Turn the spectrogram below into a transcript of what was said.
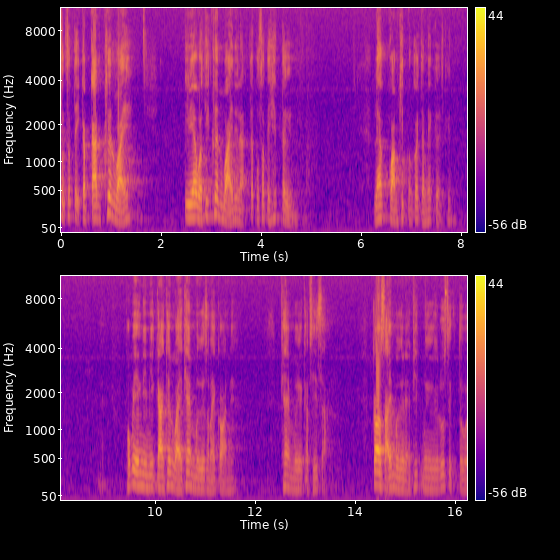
ฝึกสติกับการเคลื่อนไหวอิเลียบทที่เคลื่อนไหวนี่แหละจะปลุกสติให้ตื่น แล้วความคิดมันก็จะไม่เกิดขึ้น ผมเองนี่มีการเคลื่อนไหวแค่มือสมัยก่อนเนี่ยแค่มือกับศีรษะ ก็สายมือเนี่ยพลิกมือรู้สึกตัว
